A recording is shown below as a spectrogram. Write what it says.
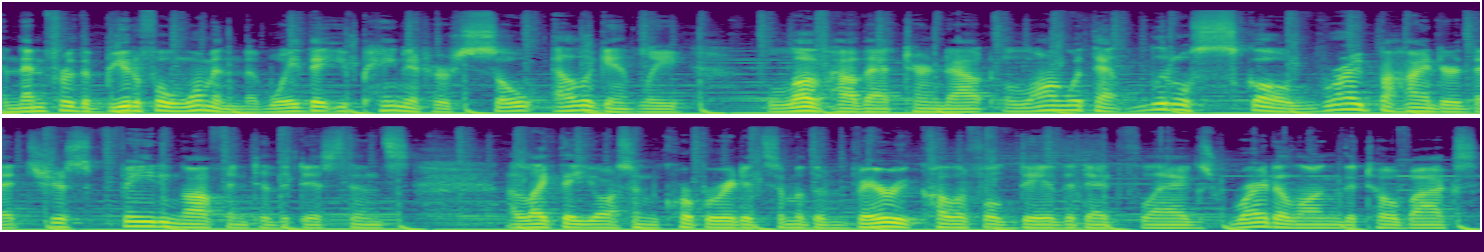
And then for the beautiful woman, the way that you painted her so elegantly, love how that turned out, along with that little skull right behind her that's just fading off into the distance. I like that you also incorporated some of the very colorful Day of the Dead flags right along the toe box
